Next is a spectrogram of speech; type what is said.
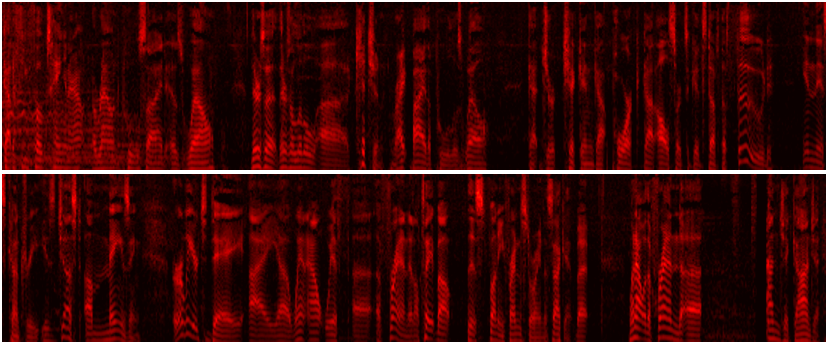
Got a few folks hanging out around poolside as well. There's a there's a little uh, kitchen right by the pool as well. Got jerk chicken, got pork, got all sorts of good stuff. The food in this country is just amazing. Earlier today, I uh, went out with uh, a friend, and I'll tell you about this funny friend story in a second. But went out with a friend, uh, ganja ganja.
